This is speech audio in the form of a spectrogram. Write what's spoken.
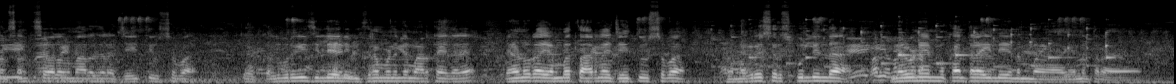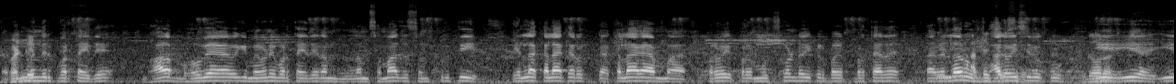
ನಮ್ಮ ಸಂತ ಸೇವಾಲಾಲ್ ಮಹಾರಾಜರ ಜಯಂತಿ ಉತ್ಸವ ಕಲಬುರಗಿ ಜಿಲ್ಲೆಯಲ್ಲಿ ವಿಜೃಂಭಣೆಯಿಂದ ಮಾಡ್ತಾ ಇದ್ದಾರೆ. ಎರಡುನೂರ ಎಂಬತ್ತಾರನೇ ಜಯಂತಿ ಉತ್ಸವ ನಗರೇಶ್ವರ ಸ್ಕೂಲಿಂದ ಮೆರವಣಿಗೆ ಮುಖಾಂತರ ಇಲ್ಲಿ ನಮ್ಮ ಏನಂತಾರೆ ರಂಗಮಂದಿರಕ್ಕೆ ಬರ್ತಾ ಇದೆ. ಭಾಳ ಭವ್ಯವಾಗಿ ಮೆರವಣಿಗೆ ಬರ್ತಾ ಇದೆ. ನಮ್ಮ ನಮ್ಮ ಸಮಾಜ ಸಂಸ್ಕೃತಿ ಎಲ್ಲ ಕಲಾಕಾರ ಕಲಾ ಪರವಾಗಿ ಪ್ರ ಮುಗಿಸ್ಕೊಂಡು ಈ ಕಡೆ ಬರ್ತಾ ಇದೆ. ತಾವೆಲ್ಲರೂ ಭಾಗವಹಿಸಬೇಕು. ಈ ಈ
